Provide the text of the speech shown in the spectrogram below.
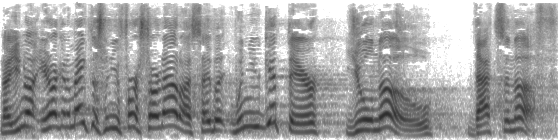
Now, you're not, you're not going to make this when you first start out, I say, but when you get there, you'll know that's enough.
